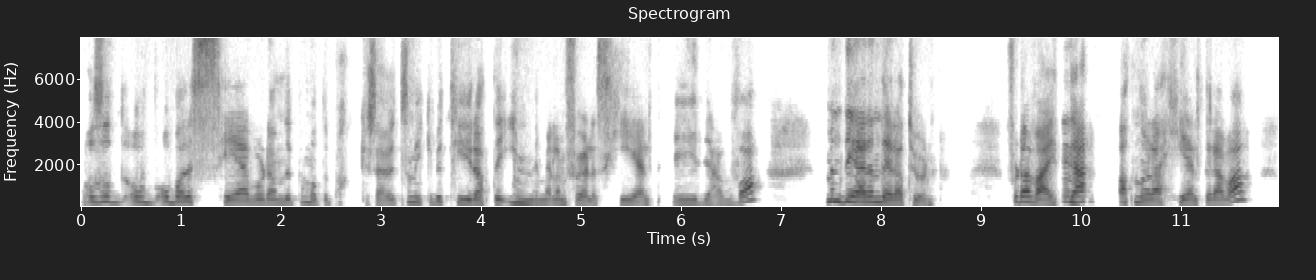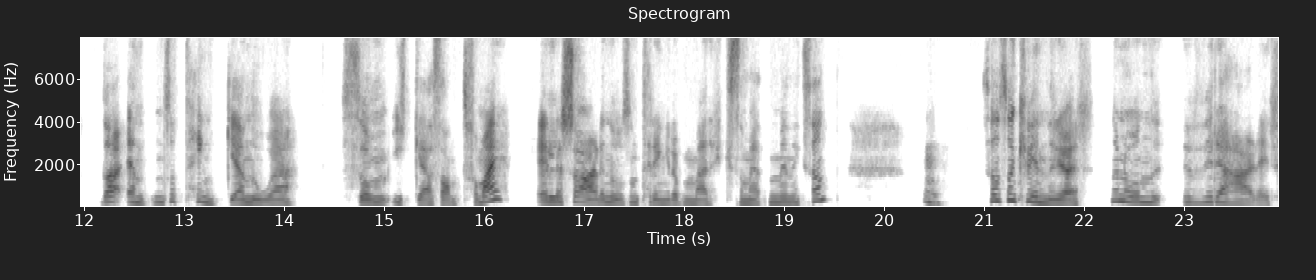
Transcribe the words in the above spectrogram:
og, så, og, og bare se hvordan det på en måte pakker seg ut, som ikke betyr at det innimellom føles helt ræva, men det er en del av turen. For da veit mm. jeg at når det er helt ræva, da enten så tenker jeg noe som ikke er sant for meg, eller så er det noe som trenger oppmerksomheten min, ikke sant? Mm. Sånn som kvinner gjør når noen vræler.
